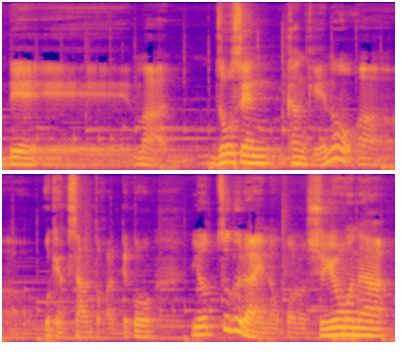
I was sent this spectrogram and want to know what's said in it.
んで、えまあ、造船関係のあお客さんとかってこう4つぐらいのこの主要な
